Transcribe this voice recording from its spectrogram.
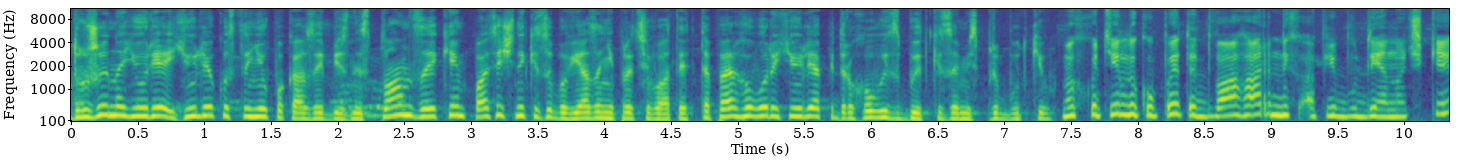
Дружина Юрія Юлія Костенюк показує бізнес-план, за яким пасічники зобов'язані працювати. Тепер, говорить Юлія, підраховують збитки замість прибутків. Ми хотіли купити два гарних апі-будиночки.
